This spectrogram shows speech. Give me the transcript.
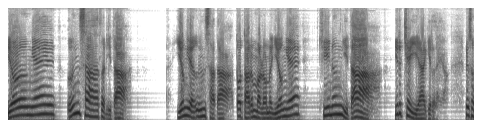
영의 은사들이다. 영의 은사다. 또 다른 말로는 영의 기능이다. 이렇게 이야기를 해요. 그래서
